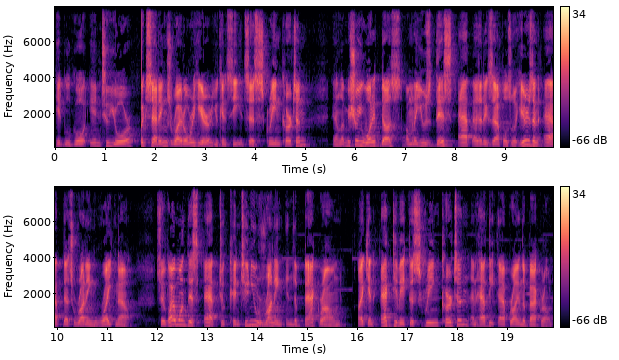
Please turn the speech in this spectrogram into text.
it will go into your quick settings right over here. You can see it says screen curtain. And let me show you what it does. I'm going to use this app as an example. So here's an app that's running right now. So if I want this app to continue running in the background, I can activate the screen curtain and have the app run in the background.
